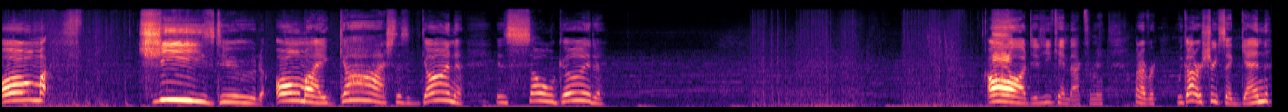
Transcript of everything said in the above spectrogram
Oh my. Jeez, dude. Oh my gosh. This gun is so good. Oh, dude, he came back for me. Whatever. We got our streaks again.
